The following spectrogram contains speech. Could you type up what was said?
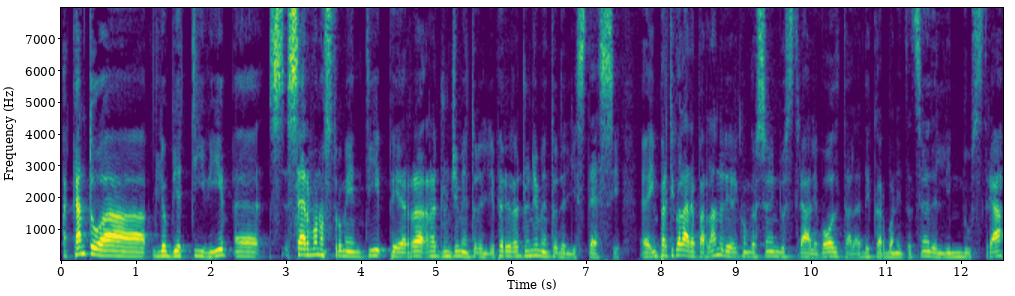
Accanto agli obiettivi eh, servono strumenti per, degli, per, il raggiungimento degli stessi. Eh, in particolare parlando di riconversione industriale volta alla decarbonizzazione dell'industria,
